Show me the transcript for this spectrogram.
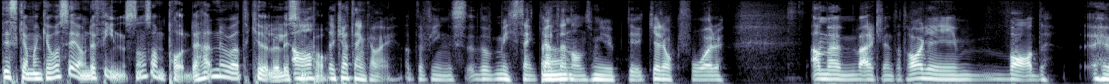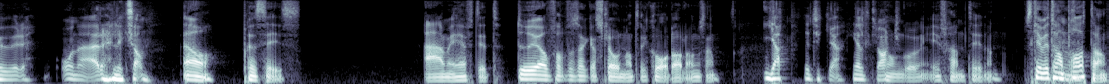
det ska man kanske se om det finns någon sån podd. Det hade nog varit kul att lyssna Ja, på. det kan jag tänka mig. Att det finns, då misstänker jag Ja. att det är någon som djupdyker och får ja, men, verkligen ta tag i vad, hur och när. Liksom. Ja, precis. Ja, men häftigt. Du och jag får försöka slå något rekord av dem sen. Ja, det tycker jag. Helt klart. Någon gång i framtiden. Ska vi ta en Mm. prata?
